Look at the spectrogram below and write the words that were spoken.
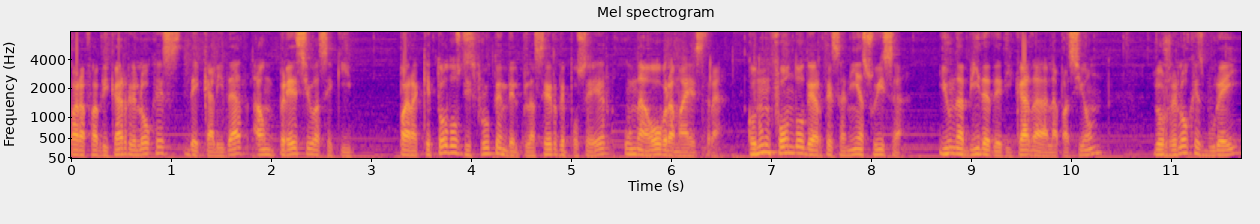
para fabricar relojes de calidad a un precio asequible, para que todos disfruten del placer de poseer una obra maestra. Con un fondo de artesanía suiza y una vida dedicada a la pasión, los relojes Burey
